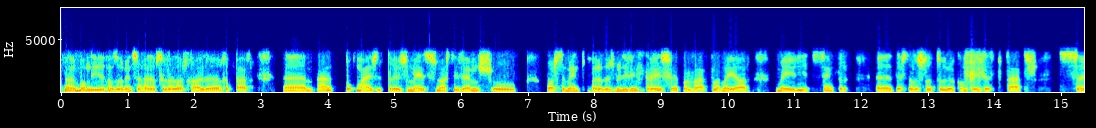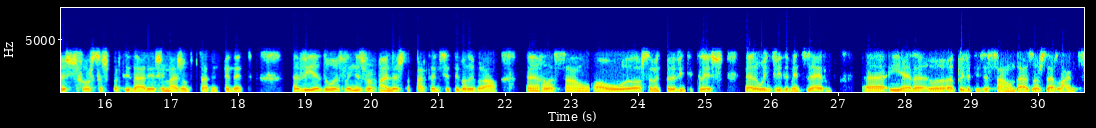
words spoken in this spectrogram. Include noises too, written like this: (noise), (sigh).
Uh, bom dia, aos ouvintes da Rádio Observador. Olha, repare, há pouco mais de três meses nós tivemos o orçamento para 2023 aprovado pela maior maioria de sempre uh, desta legislatura, com 30 deputados, seis forças partidárias e mais um deputado independente. Havia duas linhas vermelhas da parte da iniciativa liberal em relação ao orçamento para 23. Era o endividamento zero uh, e era a privatização das Azores Airlines.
